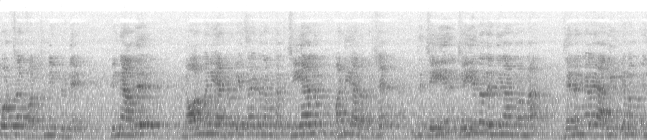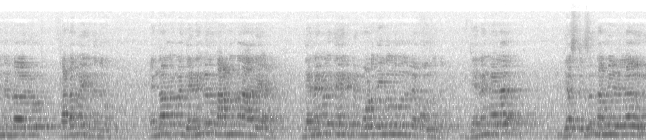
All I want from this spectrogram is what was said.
courts are functioning today പിന്നെ അത് നോർമലി അഡ്വക്കേറ്റ്സ് ആയിട്ട് നമുക്കത് ചെയ്യാനും മടിയാണ്. പക്ഷെ ഇത് ചെയ്യ ചെയ്യുന്നത് എന്തിനാണെന്ന് പറഞ്ഞാൽ ജനങ്ങളെ അറിയിക്കണം എന്നുള്ള ഒരു കടമയുണ്ട് നമുക്ക് എന്താന്ന് പറഞ്ഞാൽ ജനങ്ങൾ കാണുന്നത് ആരെയാണ്? ജനങ്ങൾ നേരിട്ട് കോടതിയിൽ നിന്നുമല്ല പോകുന്നത്. ജനങ്ങൾ ജസ്റ്റിസും തമ്മിലുള്ള ഒരു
